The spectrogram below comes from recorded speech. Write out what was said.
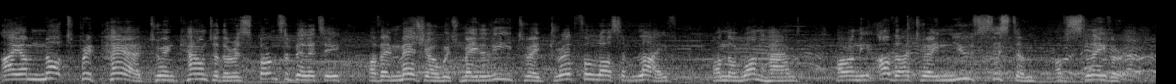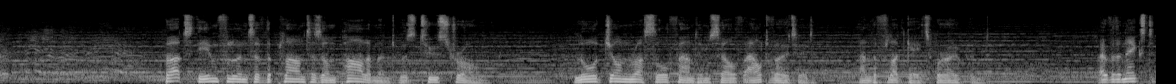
I am not prepared to encounter the responsibility of a measure which may lead to a dreadful loss of life on the one hand, or on the other to a new system of slavery. But the influence of the planters on Parliament was too strong. Lord John Russell found himself outvoted and the floodgates were opened. Over the next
